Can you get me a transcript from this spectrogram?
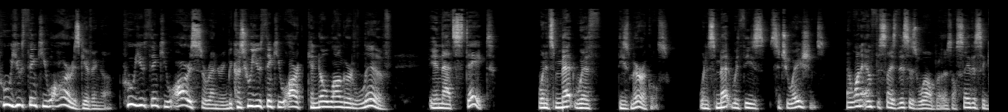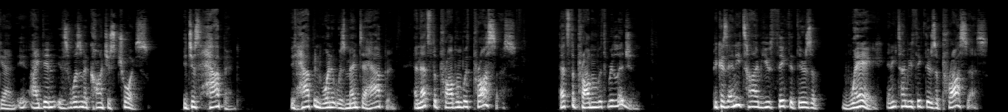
Who you think you are is giving up. Who you think you are is surrendering because who you think you are can no longer live in that state when it's met with these miracles, when it's met with these situations. I want to emphasize this as well, brothers. I'll say this again. It, I didn't, this wasn't a conscious choice. It just happened. It happened when it was meant to happen. And that's the problem with process. That's the problem with religion. Because anytime you think that there's a way, anytime you think there's a process,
